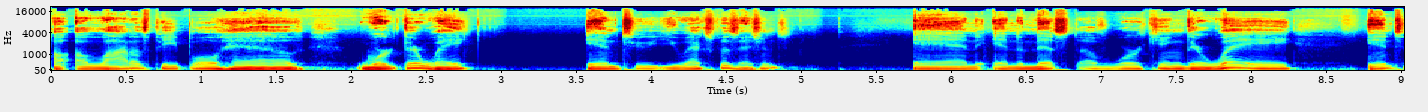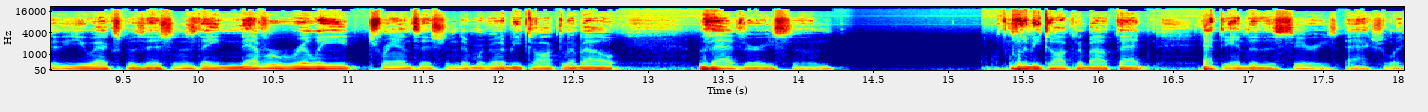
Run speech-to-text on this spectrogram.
A, a lot of people have worked their way into UX positions, and in the midst of working their way into the UX positions, they never really transitioned, and we're going to be talking about that very soon. I'm going to be talking about that at the end of the series, actually.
